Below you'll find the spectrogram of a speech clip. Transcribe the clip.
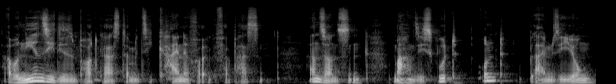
Abonnieren Sie diesen Podcast, damit Sie keine Folge verpassen. Ansonsten machen Sie es gut und Bleiben Sie jung.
